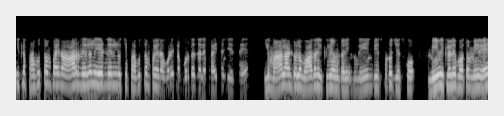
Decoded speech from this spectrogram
ఇట్లా ప్రభుత్వం పైన ఆరు నెలలు ఏడు నెలలు వచ్చే ప్రభుత్వం పైన కూడా ఇట్లా బురద జల్లే ప్రయత్నం చేస్తే ఇక మాలాంటి వాళ్ళ వాదన ఇట్లనే ఉంటది. నువ్వు ఏం చేసుకుంటో చేసుకో. మేము ఇట్లనే పోతాం. మేము ఏ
